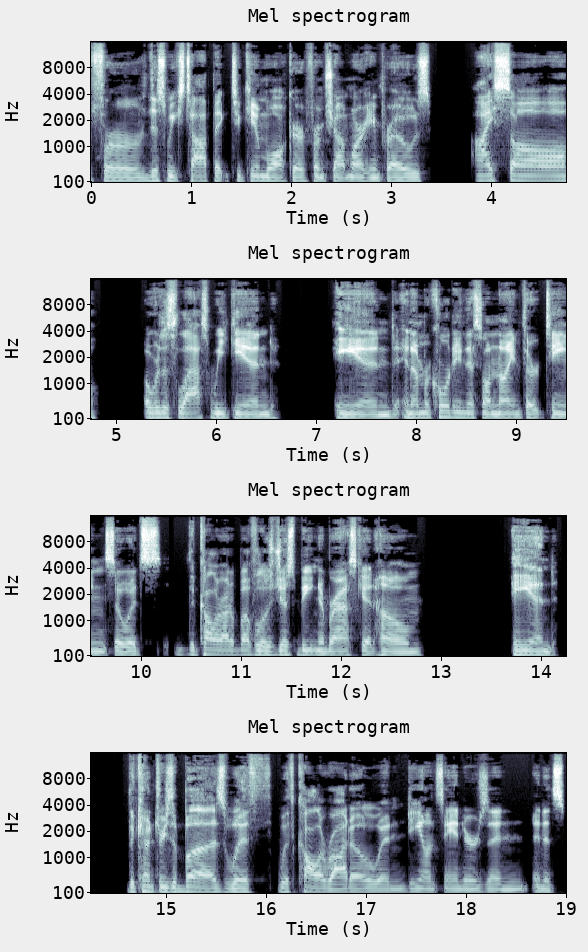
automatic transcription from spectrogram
for this week's topic to Kim Walker from Shop Marketing Pros. I saw over this last weekend and and I'm recording this on 913 so it's the Colorado Buffaloes just beat Nebraska at home and the country's a buzz with with Colorado and Deion Sanders and and it's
